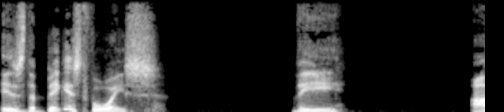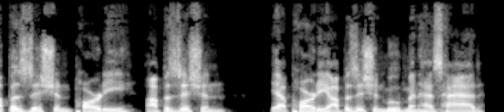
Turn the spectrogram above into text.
is the biggest voice the opposition party, opposition, yeah, party, opposition movement has had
